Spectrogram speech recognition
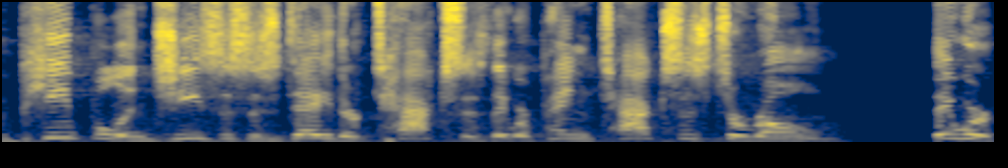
The people in Jesus' day, their taxes, they were paying taxes to Rome. They were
